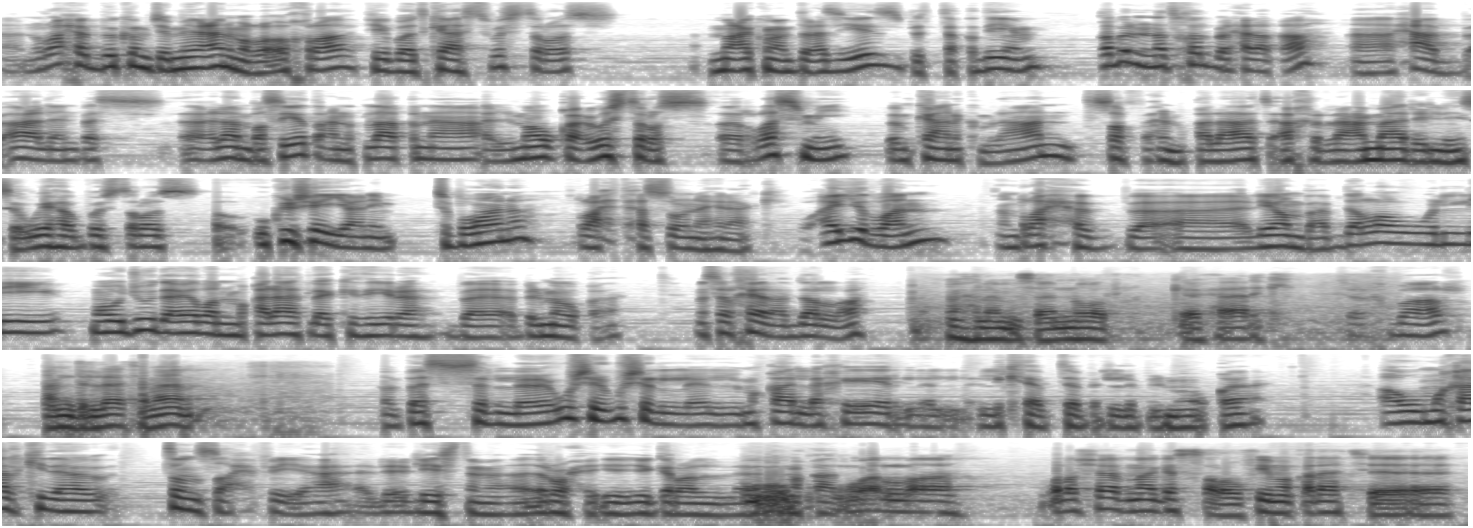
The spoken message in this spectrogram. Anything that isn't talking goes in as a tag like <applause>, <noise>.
نرحب بكم جميعا مرة أخرى في بودكاست وستروس. معكم عبد العزيز بالتقديم. قبل أن ندخل بالحلقة آه، حاب أعلن بس إعلان بسيط عن إطلاقنا. الموقع وستروس الرسمي بإمكانكم الآن تصفح المقالات آخر الأعمال اللي نسويها بوستروس. وكل شيء يعني تبغونه راح تحصلونه هناك. وأيضا نرحب آه، اليوم بعبد الله واللي موجود أيضا مقالات له كثيرة بالموقع. مساء الخير عبد الله أهلا مساء النور. كيف حالك؟ شو الأخبار؟ الحمد لله تمام. بس وش وش المقال الأخير اللي كتبته بالموقع؟ أو مقال كذا تنصح فيه اللي يستمع يروح يقرأ المقال. والله والله شباب ما قصروا. في مقالات آه،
